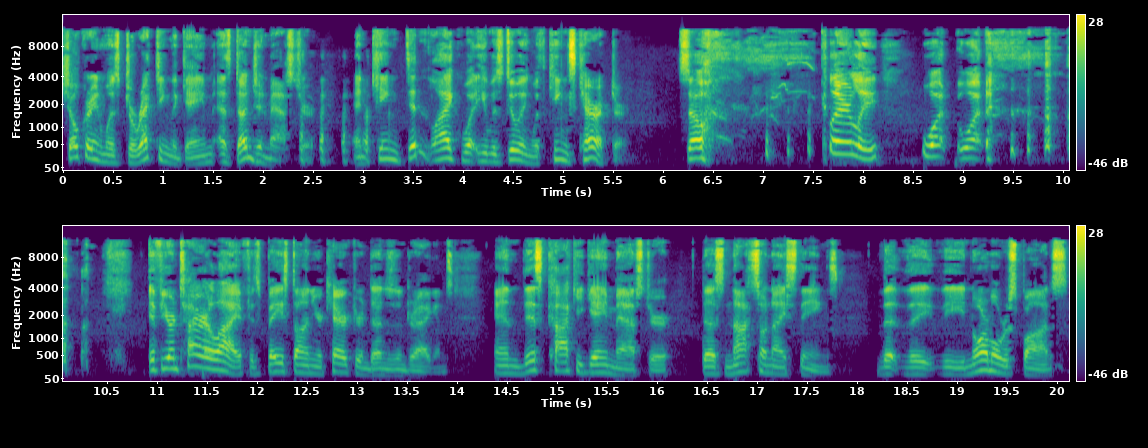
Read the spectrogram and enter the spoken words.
Shokrian was directing the game as dungeon master, and King didn't like what he was doing with King's character. So clearly, what what if your entire life is based on your character in Dungeons and Dragons, and this cocky game master does not so nice things, the the the normal response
